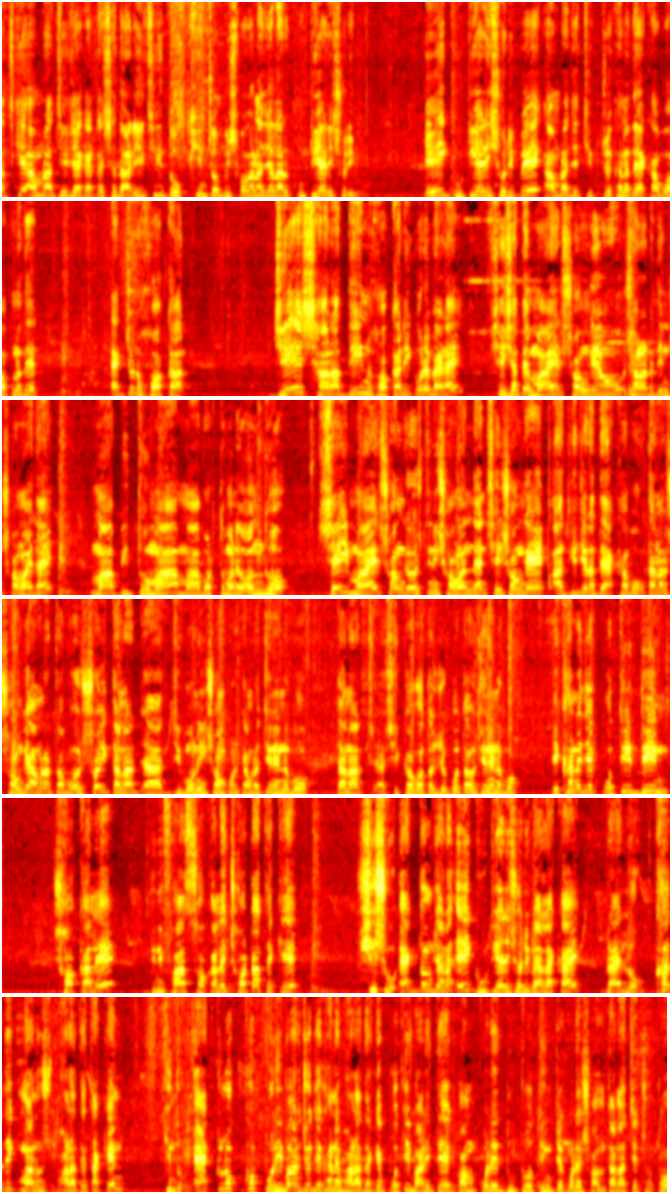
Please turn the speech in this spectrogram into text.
আজকে আমরা যে জায়গাটা এসে দাঁড়িয়েছি, দক্ষিণ চব্বিশ পরগনা জেলার ঘুটিয়ারি শরীফ। এই ঘুটিয়ারি শরীফে আমরা যে চিত্র এখানে দেখাবো আপনাদের, একজন হকার, যে সারা দিন হকারি করে বেড়ায়, সেই সাথে মায়ের সঙ্গেও সারাটা দিন সময় দেয়। মা বৃদ্ধ মা মা বর্তমানে অন্ধ, সেই মায়ের সঙ্গেও তিনি সমান দেন। সেই সঙ্গে আজকে যেটা দেখাবো তার সঙ্গে আমরা অবশ্যই তার জীবনী সম্পর্কে আমরা জেনে নেব তার শিক্ষাগত যোগ্যতাও জেনে নেব। এখানে যে প্রতিদিন সকালে তিনি ফার্স্ট সকালে ছটা থেকে শিশু, একদম যারা এই ঘুটিয়ারি শরীফ এলাকায় প্রায় লক্ষাধিক মানুষ ভাড়াতে থাকেন, কিন্তু এক লক্ষ পরিবার যদি এখানে ভাড়া থাকে প্রতি বাড়িতে কম করে দুটো, তিনটে করে সন্তান আছে ছোট,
